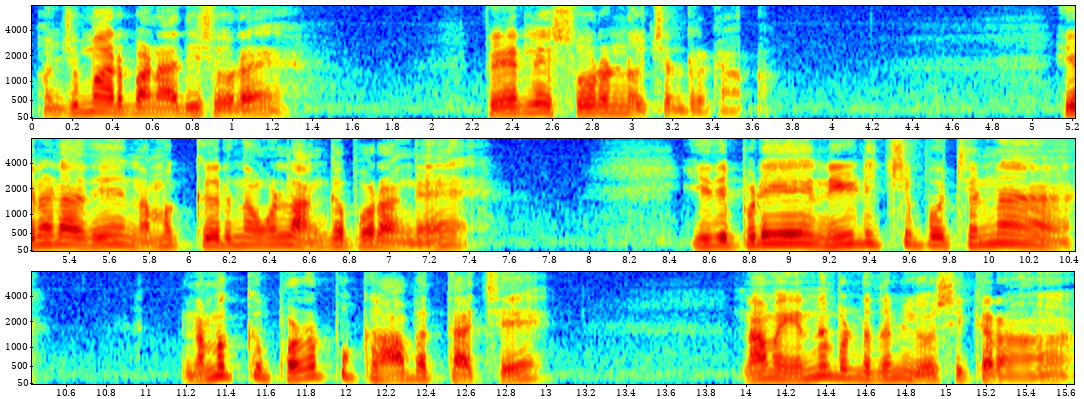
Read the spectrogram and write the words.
அவன் சும்மா இருப்பான அதிசூரன்? பேர்லேயே சூரன் வச்சுட்டுருக்கான் என்னடா அது நமக்கு இருந்தவங்களாம் அங்கே போகிறாங்க இது இப்படியே நீடித்து போச்சுன்னா நமக்கு பொழப்புக்கு ஆபத்தாச்சே. நாம் என்ன பண்ணுறதுன்னு யோசிக்கிறான்.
